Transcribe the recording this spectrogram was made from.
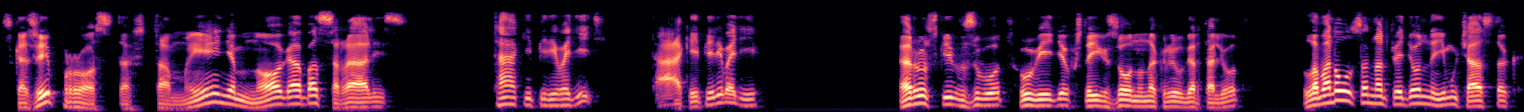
«Скажи просто, что мы немного обосрались». «Так и переводить?» «Так и переводи». русский взвод, увидев, что их зону накрыл вертолет, ломанулся на отведенный им участок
